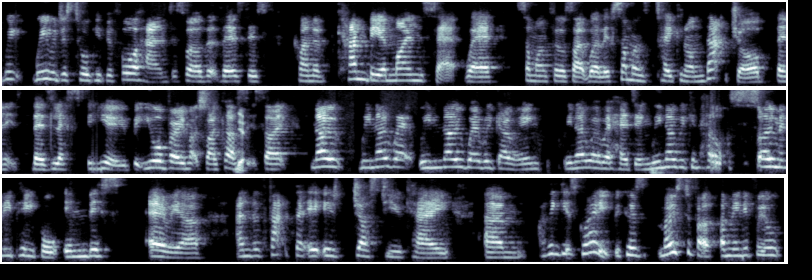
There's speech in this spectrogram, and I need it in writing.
we we were just talking beforehand as well that there's this kind of can be a mindset where someone feels like well if someone's taken on that job then it's there's less for you. But you're very much like us. Yep. it's like no we know where we know where we're going. We know where we're heading. We know we can help so many people in this area. And the fact that it is just UK um, I think it's great because most of us, I mean, if we all,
